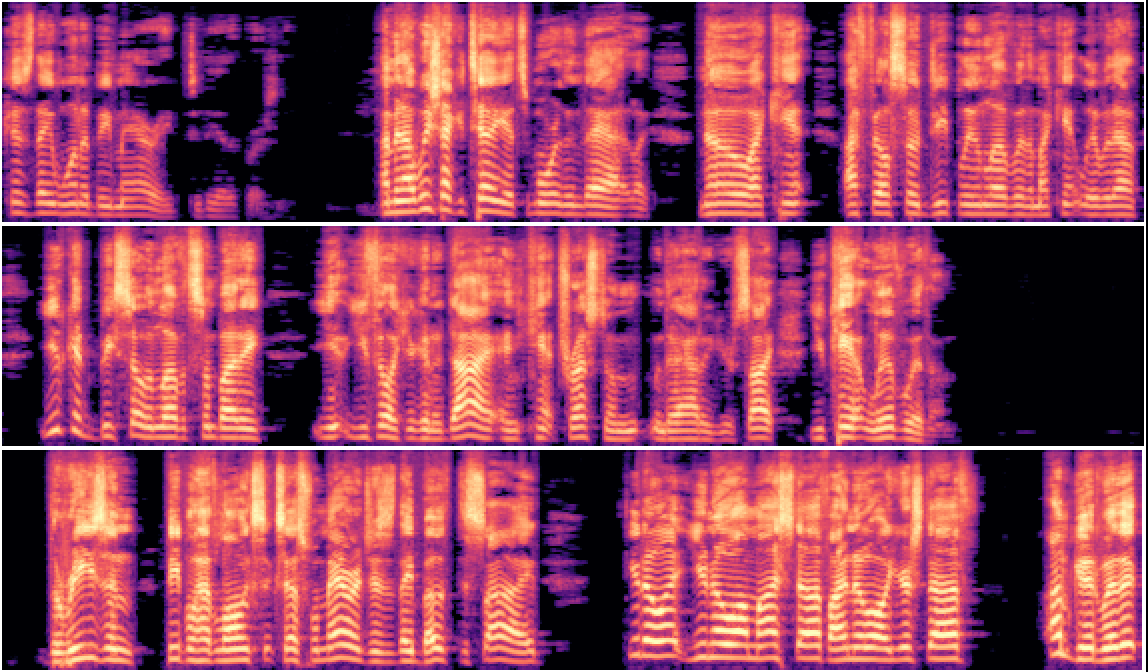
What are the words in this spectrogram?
Because they want to be married to the other person. I mean, I wish I could tell you it's more than that. Like, no, I can't. I fell so deeply in love with him. I can't live without him. You could be so in love with somebody you, you feel like you're going to die and you can't trust them when they're out of your sight. You can't live with them. The reason people have long, successful marriages is they both decide, you know what? You know all my stuff. I know all your stuff. I'm good with it.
